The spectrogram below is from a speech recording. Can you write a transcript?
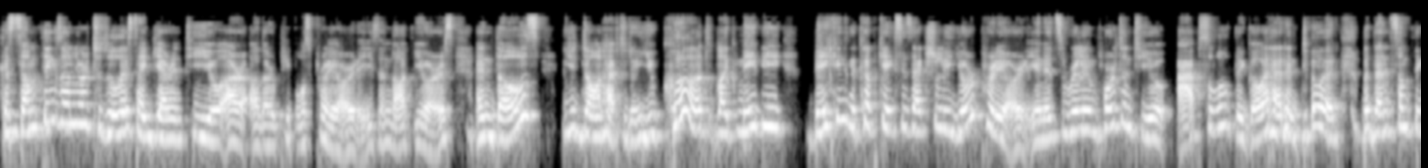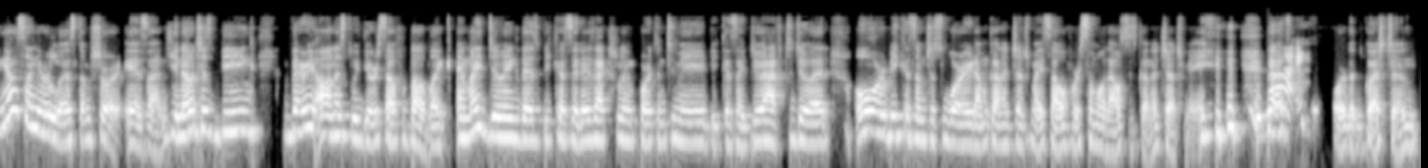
Because some things on your to do list, I guarantee you, are other people's priorities and not yours. And those you don't have to do. You could, like maybe baking the cupcakes is actually your priority and it's really important to you. Absolutely, go ahead and do it. But then something else on your list, I'm sure, isn't. You know, just being very honest with yourself about, like, am I doing this because it is actually important to me, because I do have to do it, or because I'm just worried I'm going to judge myself or someone else is going to judge me? Yeah, important question.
